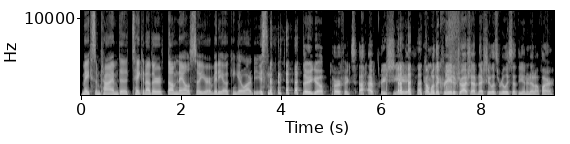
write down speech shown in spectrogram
make some time to take another thumbnail so your video can get a lot of views. there you go. Perfect. I appreciate it. Come with a creative drive shaft next year. Let's really set the internet on fire.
